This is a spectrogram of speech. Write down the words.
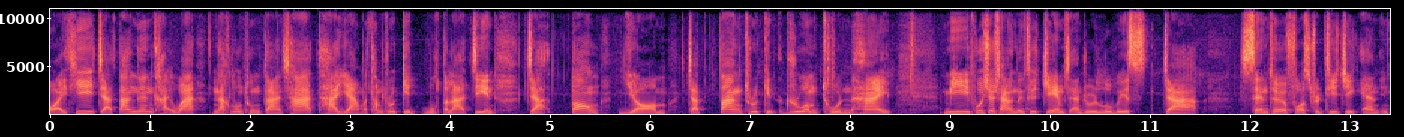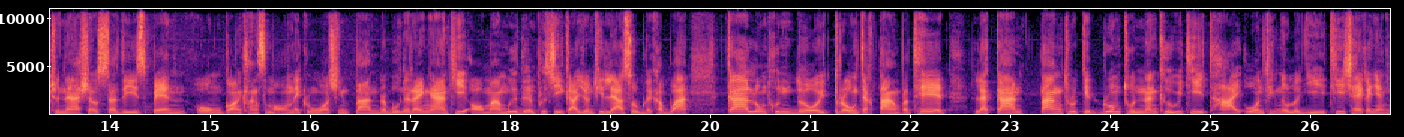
บ่อยที่จะตั้งเงื่อนไขว่านักลงทุนต่างชาติ ถ้าอยากมาทำธุรกิจบุกตลาดจีน จะต้องยอมจัดตั้งธุรกิจร่วมทุนให้ มีผู้เชี่ยวชาญคนหนึ่งชื่อเจมส์แอนดรูว์ลูวิสจาก Center for Strategic and International Studies เป็นองค์กรคลังสมองในกรุงวอชิงตัน ระบุในรายงานที่ออกมาเมื่อเดือนพฤศจิกายนที่แล้วสรุปเลยครับว่า การลงทุนโดยตรงจากต่างประเทศ และการตั้งธุรกิจร่วมทุนนั้น คือวิธีถ่ายโอนเทคโนโลยีที่ใช้กันอย่าง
